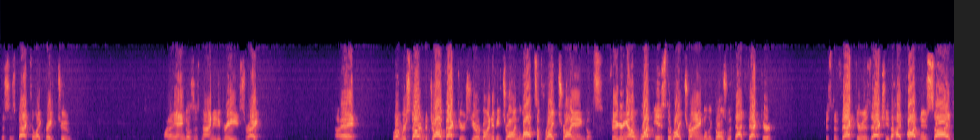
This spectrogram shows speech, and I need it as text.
This is back to like grade 2. One of the angles is 90 degrees, right? Okay. When we're starting to draw vectors, you're going to be drawing lots of right triangles. Figuring out what is the right triangle that goes with that vector. Because the vector is actually the hypotenuse side.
